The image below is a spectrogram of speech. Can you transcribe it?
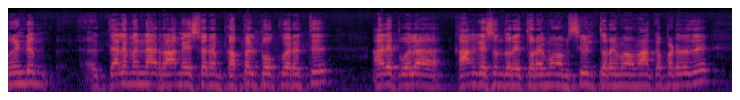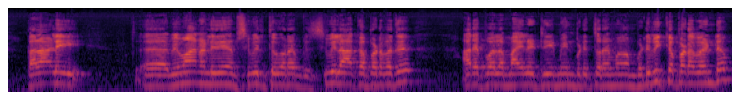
மீண்டும் தலைமன்னார் ராமேஸ்வரம் கப்பல் போக்குவரத்து அதே போல காங்கேசந்துறை துறைமுகம் சிவில் துறைமுகமாக்கப்படுவது பலாளி விமான நிலையம் சிவில் துறை சிவில் ஆக்கப்படுவது அதே போல மயிலிட்டி மீன்பிடி துறைமுகம் விடுவிக்கப்பட வேண்டும்.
